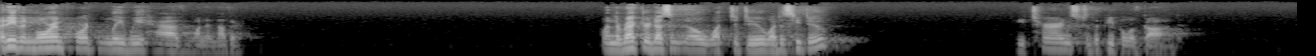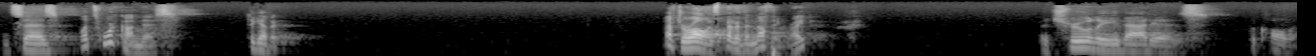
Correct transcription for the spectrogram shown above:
But even more importantly, we have one another. When the rector doesn't know what to do, what does he do? He turns to the people of God and says, Let's work on this together. After all, it's better than nothing, right? But truly, that is the calling.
